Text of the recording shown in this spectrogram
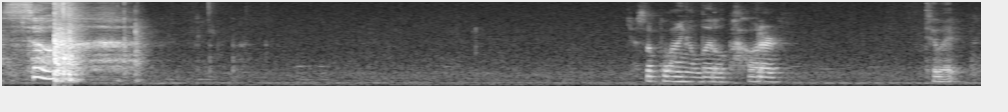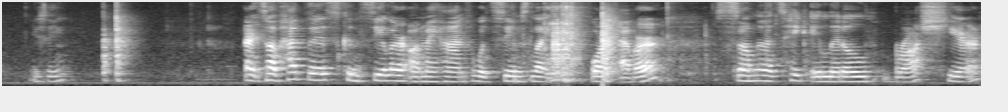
So, just applying a little powder to it, you see? Alright, so I've had this concealer on my hand for what seems like forever. So I'm going to take a little brush here.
